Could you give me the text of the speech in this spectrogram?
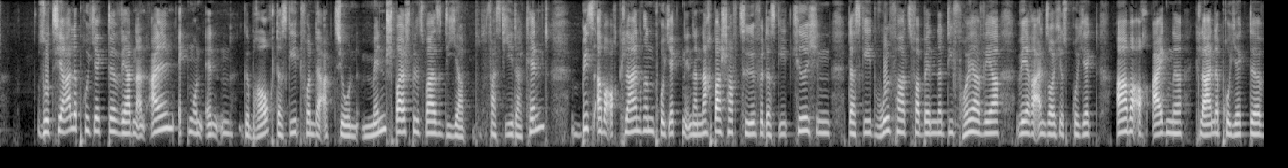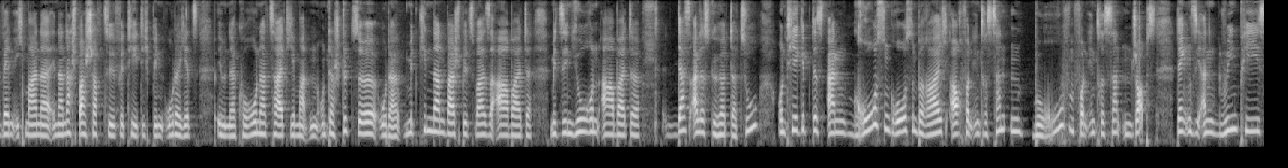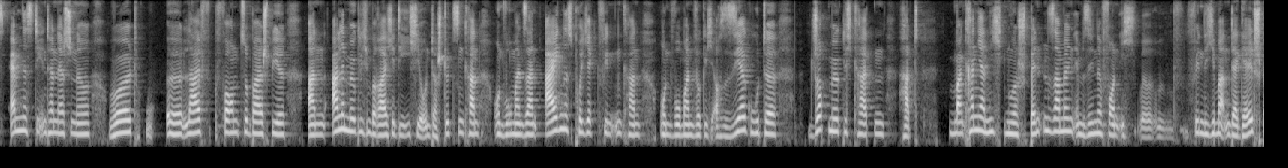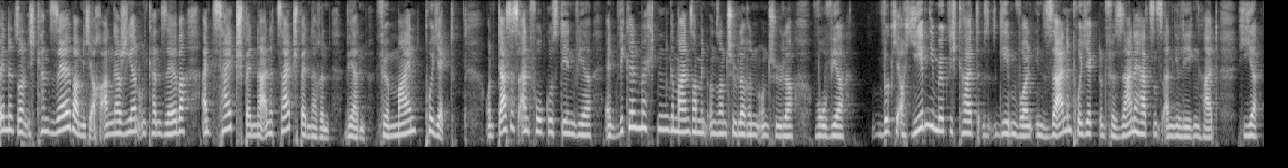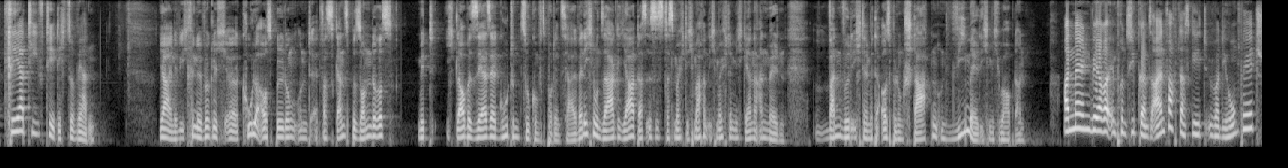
Soziale Projekte werden an allen Ecken und Enden gebraucht. Das geht von der Aktion Mensch beispielsweise, die ja fast jeder kennt, bis aber auch kleineren Projekten in der Nachbarschaftshilfe. Das geht Kirchen, das geht Wohlfahrtsverbände, die Feuerwehr wäre ein solches Projekt aber auch eigene kleine Projekte, wenn ich meine in der Nachbarschaftshilfe tätig bin oder jetzt in der Corona-Zeit jemanden unterstütze oder mit Kindern beispielsweise arbeite, mit Senioren arbeite. Das alles gehört dazu. Und hier gibt es einen großen, großen Bereich auch von interessanten Berufen, von interessanten Jobs. Denken Sie an Greenpeace, Amnesty International, World äh, Life Fund zum Beispiel, an alle möglichen Bereiche, die ich hier unterstützen kann und wo man sein eigenes Projekt finden kann und wo man wirklich auch sehr gute Jobmöglichkeiten hat. Man kann ja nicht nur Spenden sammeln im Sinne von, ich äh, finde jemanden, der Geld spendet, sondern ich kann selber mich auch engagieren und kann selber ein Zeitspender, eine Zeitspenderin werden für mein Projekt. Und das ist ein Fokus, den wir entwickeln möchten, gemeinsam mit unseren Schülerinnen und Schülern, wo wir wirklich auch jedem die Möglichkeit geben wollen, in seinem Projekt und für seine Herzensangelegenheit hier kreativ tätig zu werden. Ja, eine, ich finde wirklich äh, coole Ausbildung und etwas ganz Besonderes mit, ich glaube, sehr, sehr gutem Zukunftspotenzial. Wenn ich nun sage, ja, das ist es, das möchte ich machen, ich möchte mich gerne anmelden, wann würde ich denn mit der Ausbildung starten und wie melde ich mich überhaupt an? Anmelden wäre im Prinzip ganz einfach. Das geht über die Homepage.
